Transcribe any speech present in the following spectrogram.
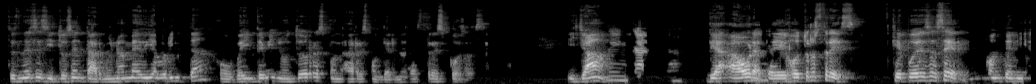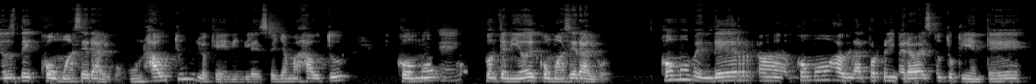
Entonces necesito sentarme una media horita o 20 minutos a responderme esas tres cosas. Y ya. Me encanta. De ahora te dejo otros tres. ¿Qué puedes hacer? Contenidos de cómo hacer algo. Un how to, lo que en inglés se llama how to, como contenido de cómo hacer algo. Cómo vender, ah, cómo hablar por primera vez con tu cliente,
